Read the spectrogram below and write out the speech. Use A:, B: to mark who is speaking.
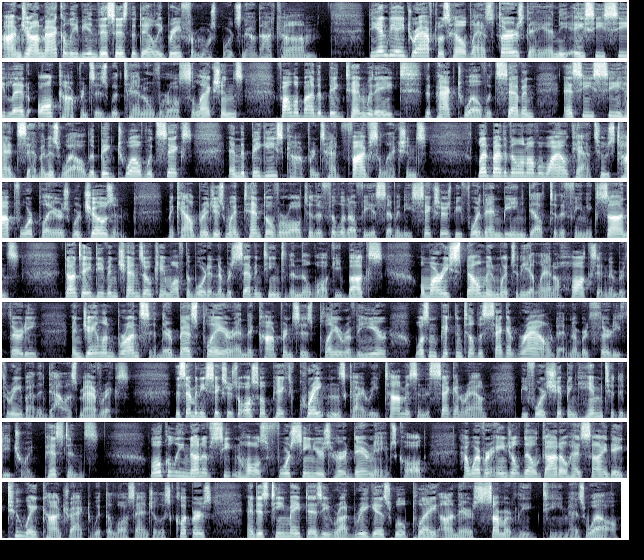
A: I'm John McAlevey, and this is the Daily Brief from moresportsnow.com. The NBA draft was held last Thursday, and the ACC led all conferences with 10 overall selections, followed by the Big Ten with 8, the Pac 12 with 7, SEC had 7 as well, the Big 12 with 6, and the Big East Conference had 5 selections, led by the Villanova Wildcats, whose top four players were chosen. Mikal Bridges went 10th overall to the Philadelphia 76ers before then being dealt to the Phoenix Suns. Donte DiVincenzo came off the board at number 17 to the Milwaukee Bucks. Omari Spellman went to the Atlanta Hawks at number 30. And Jalen Brunson, their best player and the conference's player of the year, wasn't picked until the second round at number 33 by the Dallas Mavericks. The 76ers also picked Creighton's Khyri Thomas in the second round before shipping him to the Detroit Pistons. Locally, none of Seton Hall's four seniors heard their names called. However, Angel Delgado has signed a two way contract with the Los Angeles Clippers, and his teammate Desi Rodriguez will play on their Summer League team as well.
